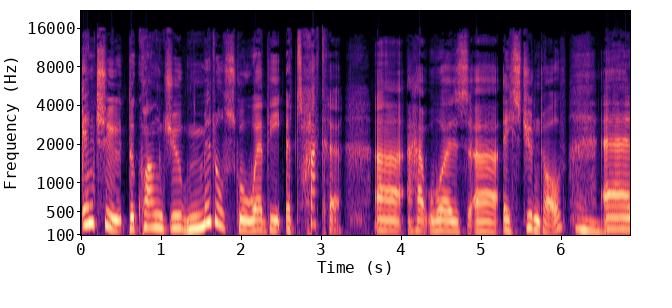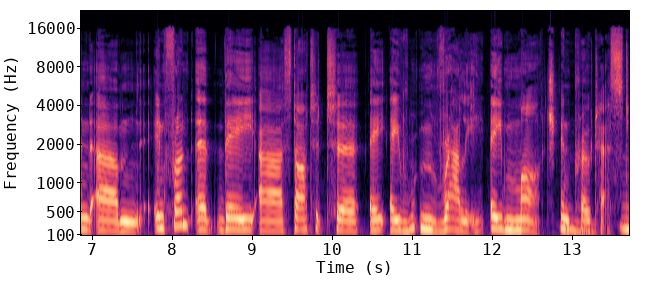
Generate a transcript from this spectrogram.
into the Gwangju Middle School where the attacker uh, ha- was uh, a student of, and um, in front uh, they uh, started to a, a rally, a march in protest,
